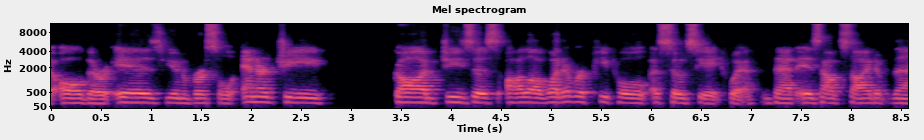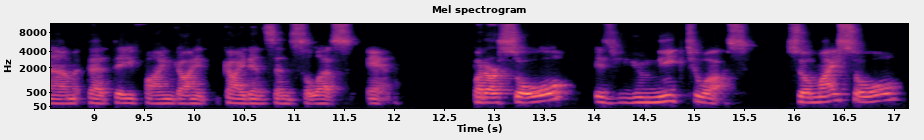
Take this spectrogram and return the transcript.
the all there is, universal energy, God, Jesus, Allah, whatever people associate with that is outside of them that they find guide, guidance and solace in. But our soul is unique to us. So my soul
